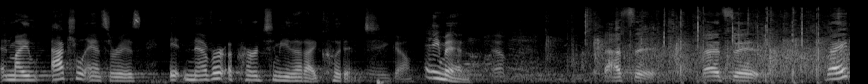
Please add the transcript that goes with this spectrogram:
And my actual answer is, it never occurred to me that I couldn't. There you go. Amen. Yep. That's it. That's it. Right?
